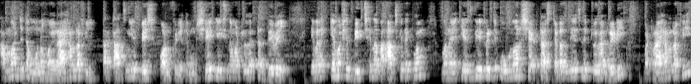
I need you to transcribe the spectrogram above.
আমার যেটা মনে হয়, রায়হান রাফি তার কাজ নিয়ে বেশ কনফিডেন্ট এবং সে এই সিনেমার ট্রেলারটা দেবেই। এবারে কেন সে দিচ্ছে না? বা আজকে দেখলাম মানে এসবিএফ এর যে ওনার সে একটা স্ট্যাটাস দিয়েছে যে trailer ready but Raihan Rafi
